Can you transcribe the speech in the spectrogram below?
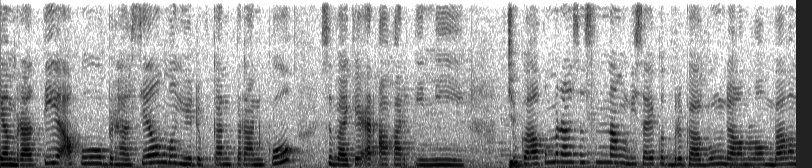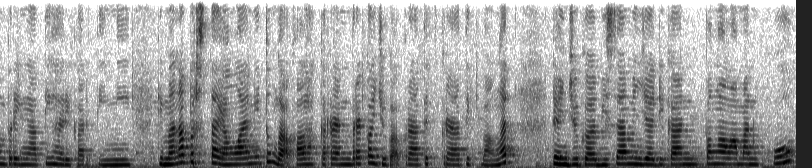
Yang berarti aku berhasil menghidupkan peranku sebagai RA Kartini Juga aku merasa senang bisa ikut bergabung dalam lomba memperingati Hari Kartini Di mana peserta yang lain itu nggak kalah keren, mereka juga kreatif-kreatif banget Dan juga bisa menjadikan pengalamanku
